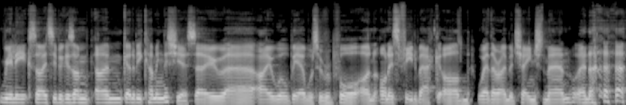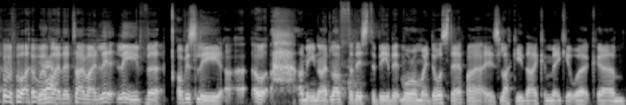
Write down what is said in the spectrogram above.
really excited because I'm I'm going to be coming this year, so uh, I will be able to report on honest feedback on whether I'm a changed man when yeah. by the time I leave. But obviously, uh, uh, I mean, I'd love for this to be a bit more on my doorstep. Uh, it's lucky that I can make it work. Um,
